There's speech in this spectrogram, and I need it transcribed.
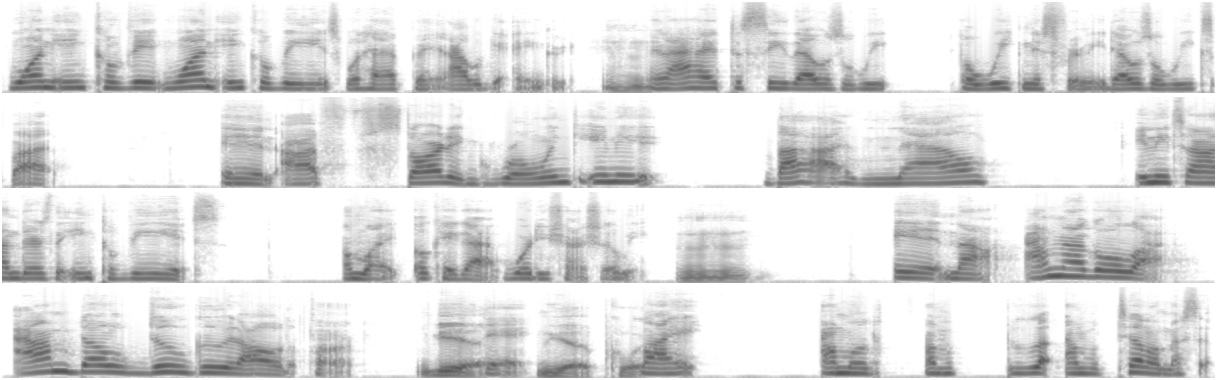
one inconven one inconvenience would happen, I would get angry, Mhm. and I had to see that was a weak a weakness for me. That was a weak spot, and I've started growing in it. By now, anytime there's an inconvenience, I'm like, okay, God, what are you trying to show me? Mm-hmm. And now I'm not gonna lie, I am don't do good all the time. Yeah. That. Yeah, of course. Like I'm a I'm I'm telling myself.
